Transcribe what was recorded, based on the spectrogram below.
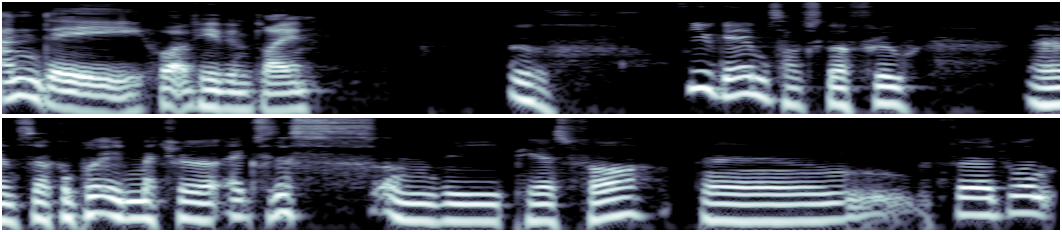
Andy, what have you been playing? A few games I'll just go through. Um, so I completed Metro Exodus on the PS4. Um, the third one,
